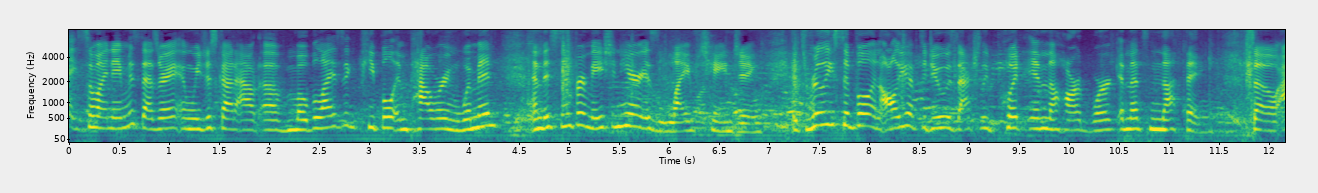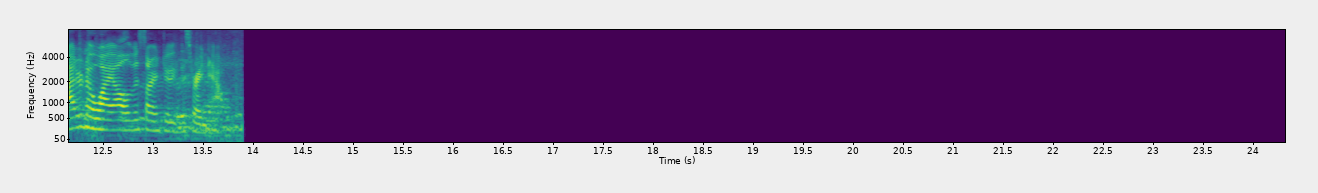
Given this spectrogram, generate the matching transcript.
Hi, so my name is Desiree and we just got out of mobilizing people, empowering women, and this information here is life-changing. It's really simple and all you have to do is actually put in the hard work and that's nothing. So I don't know why all of us aren't doing this right now.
